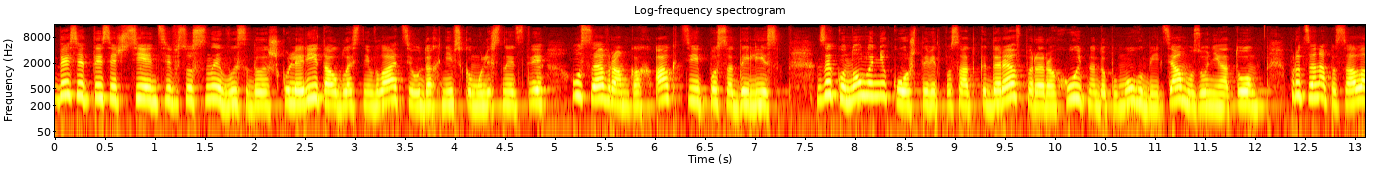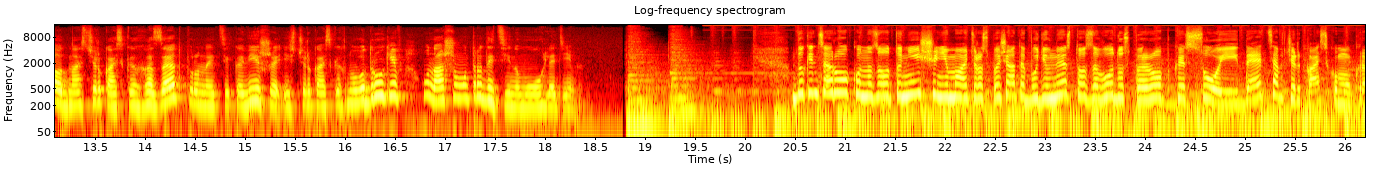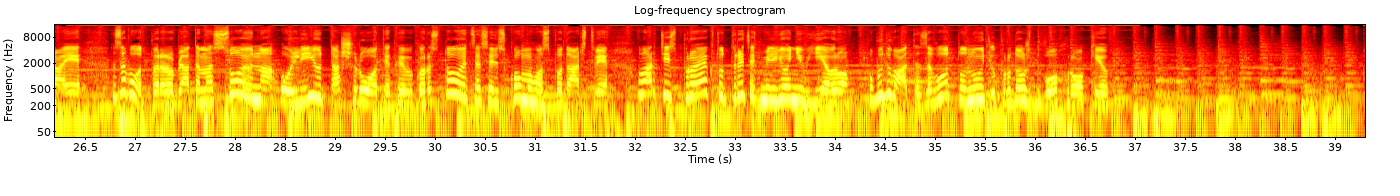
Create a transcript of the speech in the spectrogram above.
10 тисяч сіянців сосни висадили школярі та обласні владці у Дахнівському лісництві. Усе в рамках акції Посади ліс. Зекономлені кошти від посадки дерев перерахують на допомогу бійцям у зоні АТО. Про це написала одна з черкаських газет. Про найцікавіше із черкаських новодруків у нашому традиційному огляді. До кінця року на Золотоніщині мають розпочати будівництво заводу з переробки сої. Йдеться в Черкаському краї. Завод перероблятиме сою на олію та шрот, який використовується в сільському господарстві. Вартість проекту 30 мільйонів євро. Побудувати завод планують упродовж двох років.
